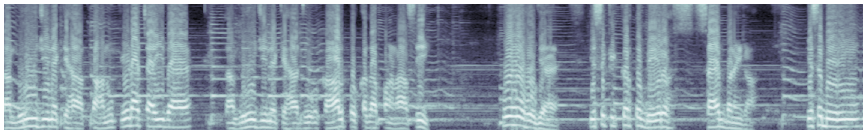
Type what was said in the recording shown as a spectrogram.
ਤਾਂ ਗੁਰੂ ਜੀ ਨੇ ਕਿਹਾ, ਤੁਹਾਨੂੰ ਕਿਹੜਾ ਚਾਹੀਦਾ ਹੈ? ਤਾਂ ਗੁਰੂ ਜੀ ਨੇ ਕਿਹਾ, ਜੋ ਅਕਾਲ ਪੁਰਖ ਦਾ ਭਾਣਾ ਸੀ, ਉਹ ਹੋ ਗਿਆ ਹੈ। ਇਸ ਕਿੱਕਰ ਤੋਂ ਬੇਰ ਸਾਹਿਬ ਬਣੇਗਾ। ਇਸ ਬੇਰੀ ਨੂੰ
